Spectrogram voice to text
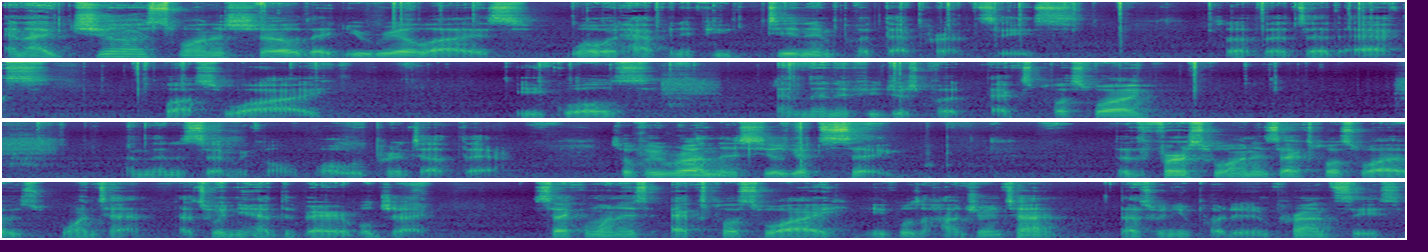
And I just want to show that you realize what would happen if you didn't put that parentheses. So if that's at x plus y equals, and then if you just put x plus y, and then a semicolon, what would print out there? So if we run this, you'll get to see that the first one is x plus y is 110. That's when you have the variable j. Second one is x plus y equals 110. That's when you put it in parentheses.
